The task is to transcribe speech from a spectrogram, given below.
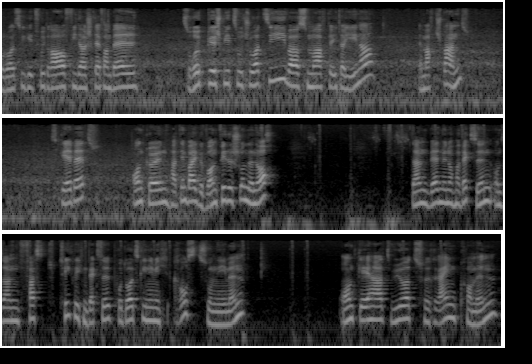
Podolski geht früh drauf. Wieder Stefan Bell. Zurückgespielt zu Schurzi. Was macht der Italiener? Er macht spannend. Skelbett. Und Köln hat den Ball gewonnen. Viertelstunde noch. Dann werden wir nochmal wechseln, unseren fast täglichen Wechsel, Podolski nämlich rauszunehmen. Und Gerhard wird reinkommen.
